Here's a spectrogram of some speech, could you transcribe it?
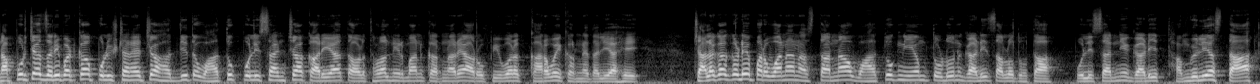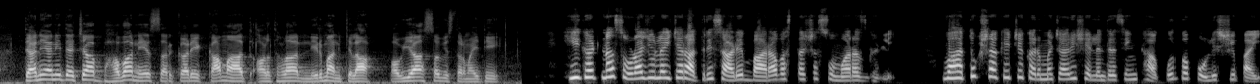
नागपूरच्या जरीपटका पोलीस ठाण्याच्या हद्दीत वाहतूक पोलिसांच्या कार्यात अडथळा निर्माण करणाऱ्या आरोपीवर कारवाई करण्यात आली आहे. चालकाकडे परवाना नसताना वाहतूक नियम तोडून गाडी चालवत होता. पोलिसांनी गाडी थांबविली असता त्याने आणि त्याच्या भावाने सरकारी कामात अडथळा निर्माण केला. पाहूया सविस्तर माहिती. ही घटना सोळा जुलैच्या रात्री साडेबारा वाजताच्या सुमारास घडली. वाहतूक शाखेचे कर्मचारी शैलेंद्रसिंग ठाकूर व पोलीस शिपाई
